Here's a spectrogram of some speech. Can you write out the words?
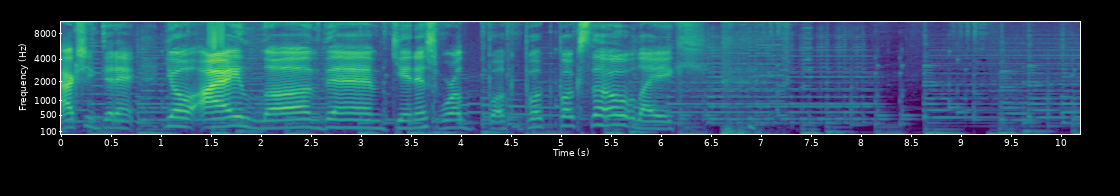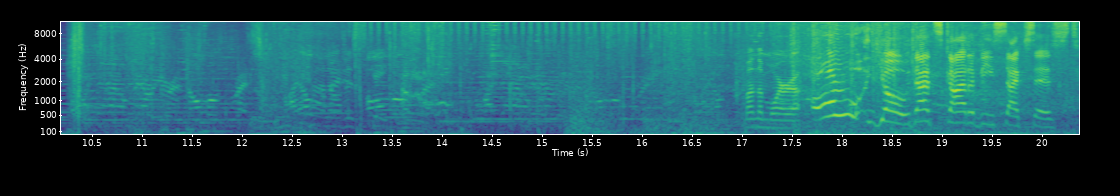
actually didn't. Yo, I love them Guinness World Book book books though. Like I'm on the Moira. Oh, yo, that's gotta be sexist.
